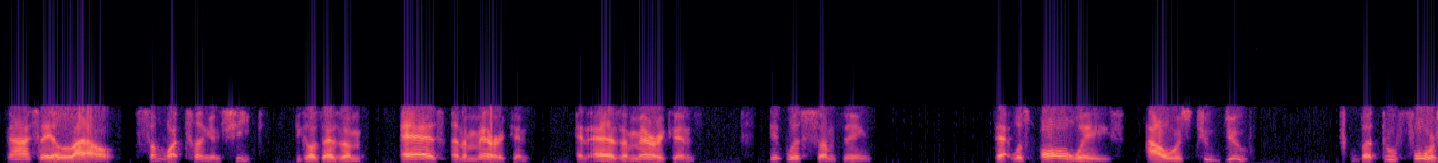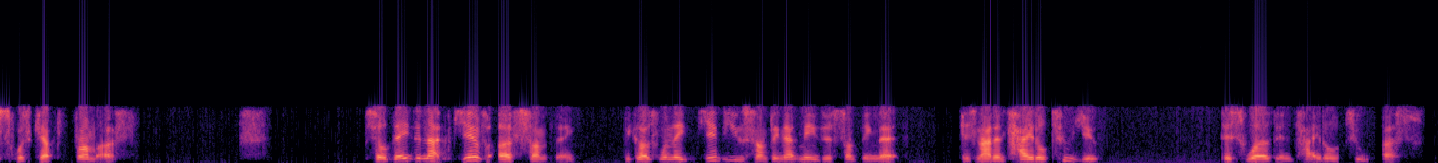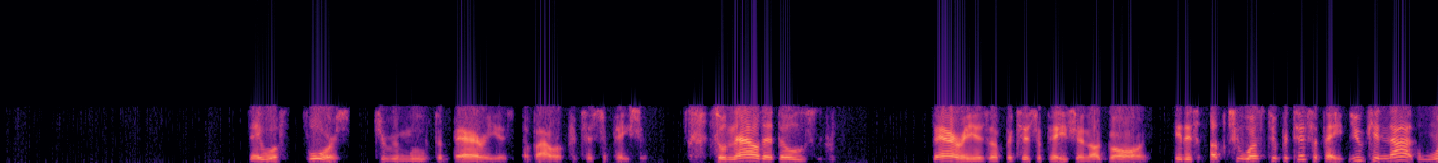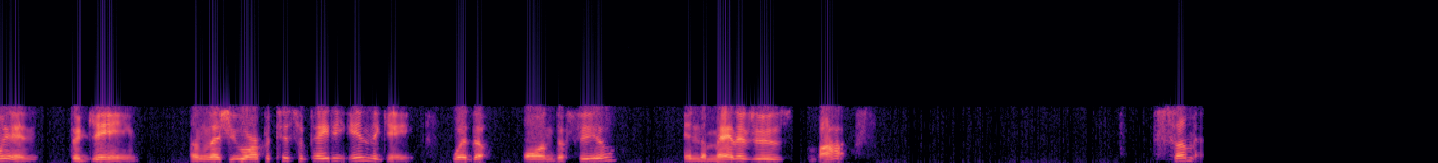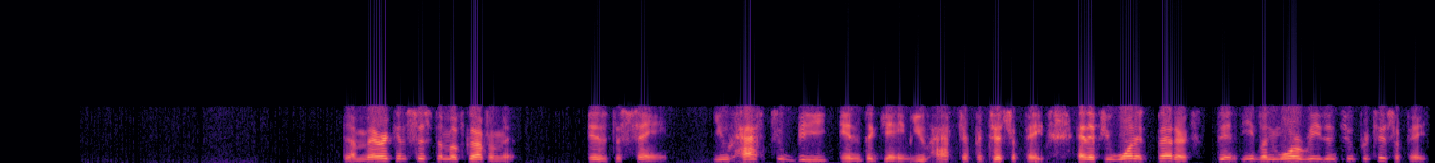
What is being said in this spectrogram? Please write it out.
Now I say allow, somewhat tongue in cheek, because as a as an American, and as Americans, it was something that was always ours to do, but through force was kept from us. So they did not give us something, because when they give you something, that means it's something that is not entitled to you. This was entitled to us. They were forced to remove the barriers of our participation. So now that those barriers of participation are gone, it is up to us to participate. You cannot win the game unless you are participating in the game, whether on the field, in the manager's box. Some the American system of government is the same you have to be in the game. You have to participate. And if you want it better, then even more reason to participate.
